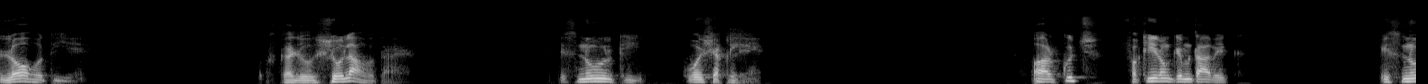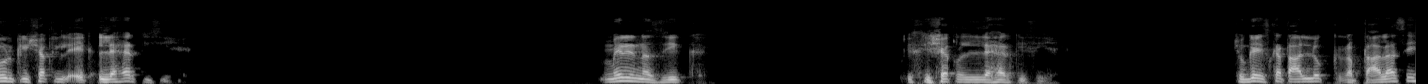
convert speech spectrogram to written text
لو ہوتی ہے۔ اس کا جو شولہ ہوتا ہے۔ اس نور کی وہ شکل ہے۔ اور کچھ فقیروں کے مطابق، اس نور کی شکل ایک لہر کسی ہے۔ میرے نزدیک اس کی شکل لہر کسی ہے۔ چونکہ اس کا تعلق رب تعالی سے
